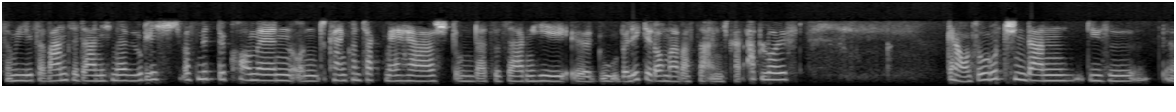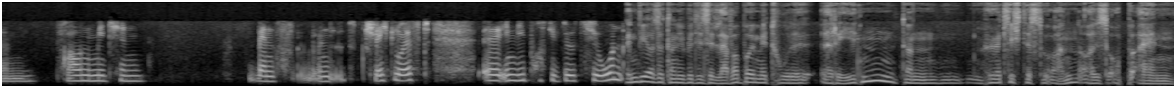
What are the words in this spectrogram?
Familie, Verwandte da nicht mehr wirklich was mitbekommen und kein Kontakt mehr herrscht, um da zu sagen, hey, äh, du überleg dir doch mal, was da eigentlich gerade abläuft. Genau, und so rutschen dann diese ähm, Frauen und Mädchen wenn es schlecht läuft, äh, in die Prostitution. Wenn wir also dann über diese Loverboy-Methode reden, dann hört sich das so an, als ob ein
